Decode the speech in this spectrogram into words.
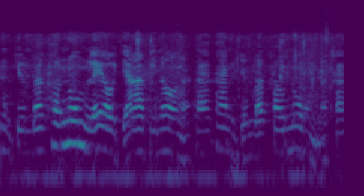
ขั้นจนว่าข้าวนุ่มแล้วจ้าพี่น้องนะคะขั้นจนว่าข้าวนุ่มนะคะ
